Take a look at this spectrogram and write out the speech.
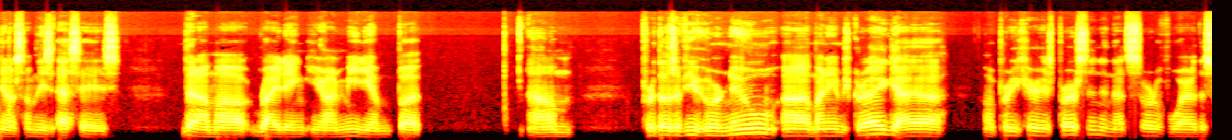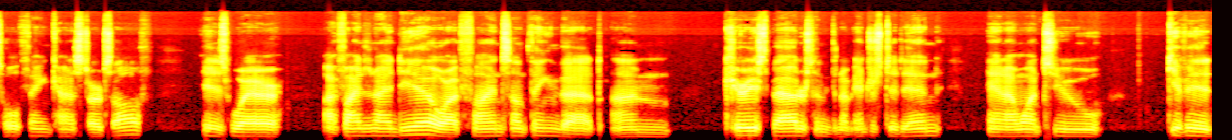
you know some of these essays that I'm uh, writing here on Medium. But um, for those of you who are new, uh, my name's Greg. I, uh, I'm a pretty curious person, and that's sort of where this whole thing kind of starts off. Is where I find an idea or I find something that I'm curious about or something that I'm interested in, and I want to give it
